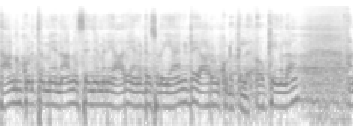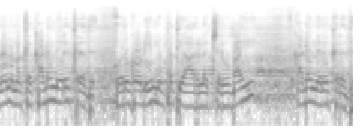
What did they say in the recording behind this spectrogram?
நாங்கள் கொடுத்தோமே நாங்கள் செஞ்சோமே யாரும் என்கிட்ட சொல்ல என்கிட்ட யாரும் கொடுக்கல. ஓகேங்களா? ஆனால் நமக்கு கடன் இருக்கிறது. ஒரு கோடி முப்பத்தி ஆறு லட்சம் ரூபாய் கடன் இருக்கிறது.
